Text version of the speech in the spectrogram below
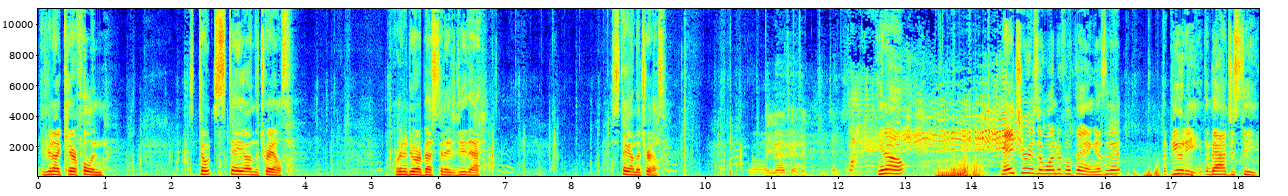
if you're not careful and don't stay on the trails. We're gonna do our best today to do that. Stay on the trails. Well, you always gotta take two takes. You know, nature is a wonderful thing, isn't it? The beauty, the majesty,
